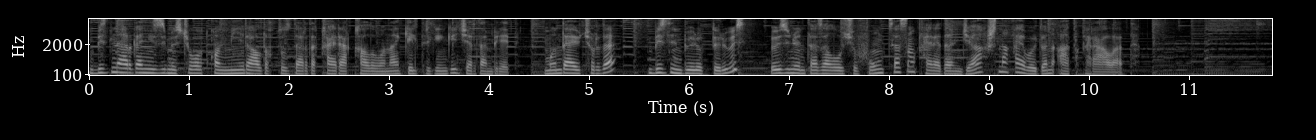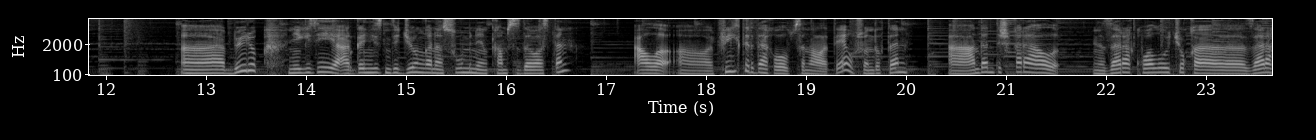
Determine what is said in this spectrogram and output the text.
биздин организмибиз жоготкон минералдык туздарды кайра калыбына келтиргенге жардам берет. Мындай учурда биздин бөйрөктөрүбүз өзүнүн тазалоочу функциясын кайрадан жакшынакай бойдон аткара алат. Бөйрөк негизи организмди жөн гана суу менен камсыздабастан ал фильтр дагы болуп саналат э ошондуктан андан тышкары ал заара кубалоочу заара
